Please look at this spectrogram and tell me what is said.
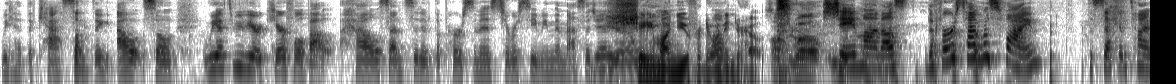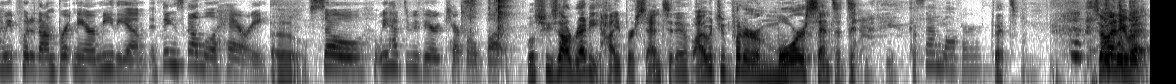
we had to cast something out. So we have to be very careful about how sensitive the person is to receiving the messages. Yeah. Shame on you for doing it in your house. Uh, well, Shame on us. The first time was fine. The second time we put it on Brittany our medium and things got a little hairy. Oh. So we have to be very careful, but Well, she's already hypersensitive. Why would you put her more sensitivity? because I love her. That's so. Anyway,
